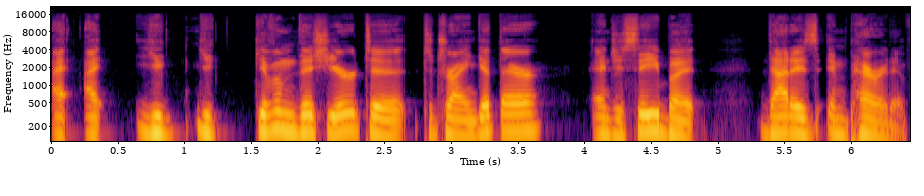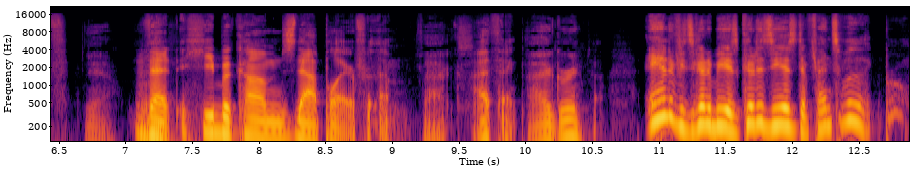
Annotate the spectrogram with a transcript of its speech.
I, I, you, you give him this year to to try and get there, and you see, but that is imperative Yeah, that he becomes that player for them. facts. I think. I agree. And if he's going to be as good as he is defensively, like, bro,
